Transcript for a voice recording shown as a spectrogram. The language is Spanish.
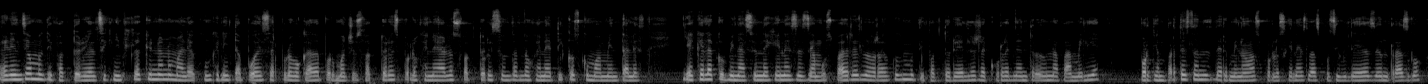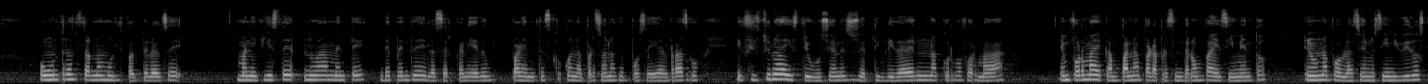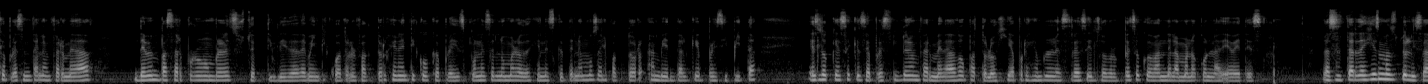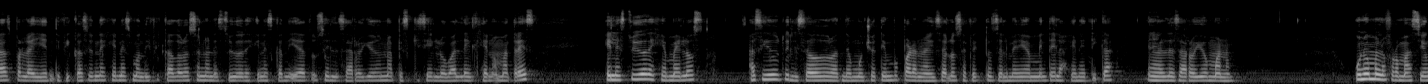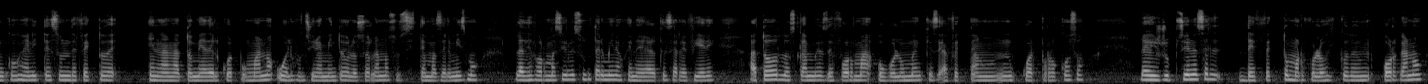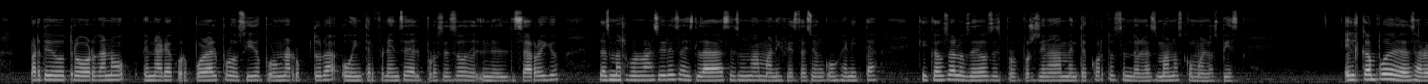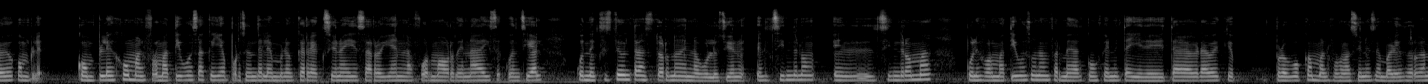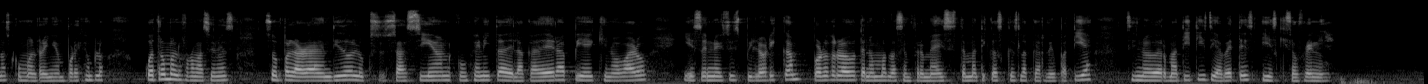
Herencia multifactorial significa que una anomalía congénita puede ser provocada por muchos factores, por lo general los factores son tanto genéticos como ambientales, ya que la combinación de genes de ambos padres, los rasgos multifactoriales recurren dentro de una familia, porque en parte están determinados por los genes las posibilidades de un rasgo o un trastorno multifactorial se manifieste nuevamente depende de la cercanía de un parentesco con la persona que posee el rasgo. Existe una distribución de susceptibilidad en una curva formada en forma de campana para presentar un padecimiento en una población. Los individuos que presentan la enfermedad deben pasar por un umbral de susceptibilidad de 24. El factor genético que predispone es el número de genes que tenemos. El factor ambiental que precipita es lo que hace que se presente una enfermedad o patología, por ejemplo, el estrés y el sobrepeso que van de la mano con la diabetes. Las estrategias más utilizadas para la identificación de genes modificadores son el estudio de genes candidatos y el desarrollo de una pesquisa global del genoma 3. El estudio de gemelos ha sido utilizado durante mucho tiempo para analizar los efectos del medio ambiente y la genética en el desarrollo humano. Una malformación congénita es un defecto en la anatomía del cuerpo humano o el funcionamiento de los órganos o sistemas del mismo. La deformación es un término general que se refiere a todos los cambios de forma o volumen que se afectan a un cuerpo rocoso. La disrupción es el defecto morfológico de un órgano, parte de otro órgano en área corporal producido por una ruptura o interferencia del proceso en el desarrollo. Las malformaciones aisladas es una manifestación congénita que causa los dedos desproporcionadamente cortos tanto en las manos como en los pies. El campo de desarrollo complejo malformativo es aquella porción del embrión que reacciona y desarrolla en la forma ordenada y secuencial cuando existe un trastorno en la evolución. El síndrome, el síndrome poliformativo es una enfermedad congénita y hereditaria grave que provoca malformaciones en varios órganos como el riñón. Por ejemplo, cuatro malformaciones son palabra vendido, luxación congénita de la cadera, pie equinovaro y estenosis pilórica. Por otro lado, tenemos las enfermedades sistemáticas que es la cardiopatía, sinodermatitis, diabetes y esquizofrenia.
